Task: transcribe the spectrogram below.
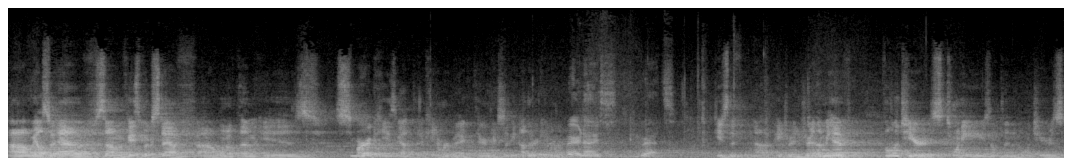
Uh, we also have some Facebook staff. Uh, one of them is Spark. He's got the camera back there next to the other camera. Very nice. Congrats. He's the uh, page manager. And then we have volunteers, 20 something volunteers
